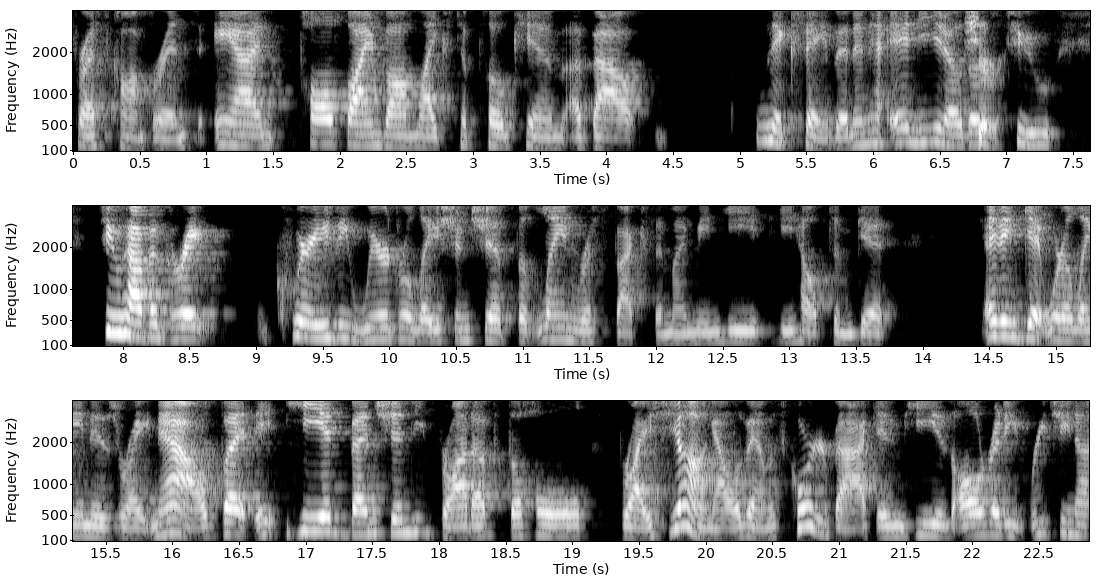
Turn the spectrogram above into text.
press conference. And Paul Finebaum likes to poke him about Nick Saban. And, and you know, those sure. two two have a great crazy weird relationship but lane respects him i mean he he helped him get I think get where Lane is right now. But he had mentioned he brought up the whole Bryce Young, Alabama's quarterback, and he is already reaching a,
